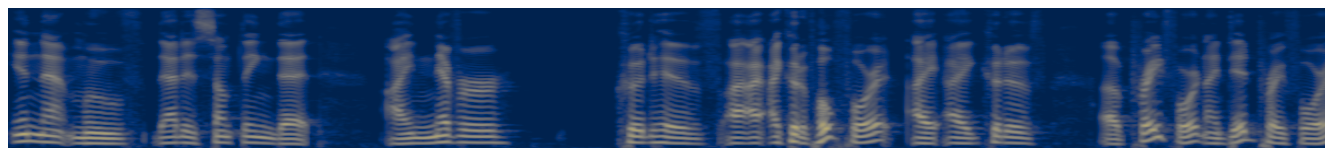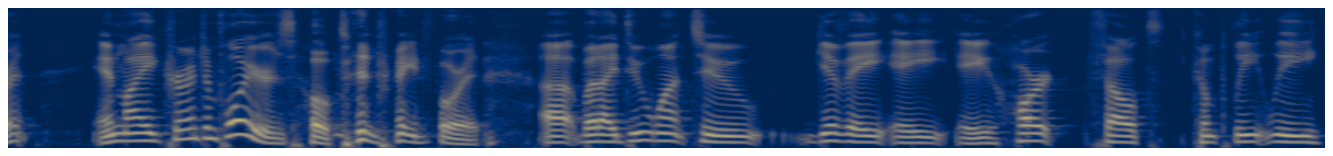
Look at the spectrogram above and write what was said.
in that move. That is something that I never could have I, I could have hoped for it. I, I could have uh, prayed for it, and I did pray for it. And my current employers hoped and prayed for it. Uh, but I do want to give a a a heartfelt, completely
